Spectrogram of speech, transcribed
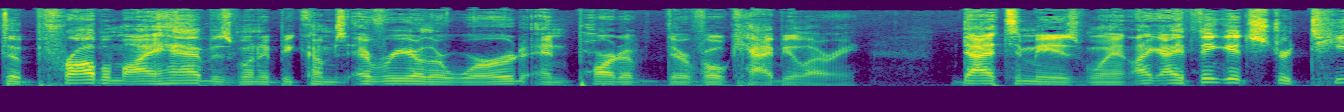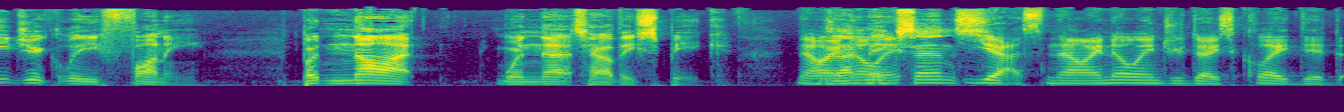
The problem I have is when it becomes every other word and part of their vocabulary. That to me is when like I think it's strategically funny, but not when that's how they speak. Now Does I that know make sense? Yes. Now I know Andrew Dice Clay did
